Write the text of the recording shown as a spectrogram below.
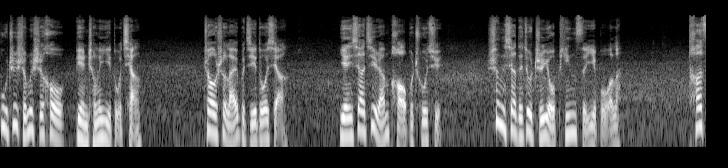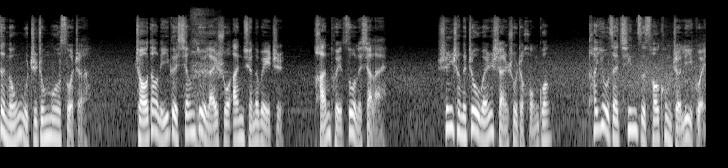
不知什么时候变成了一堵墙。赵射来不及多想，眼下既然跑不出去，剩下的就只有拼死一搏了。他在浓雾之中摸索着，找到了一个相对来说安全的位置，盘腿坐了下来，身上的皱纹闪烁着红光，他又在亲自操控着厉鬼。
